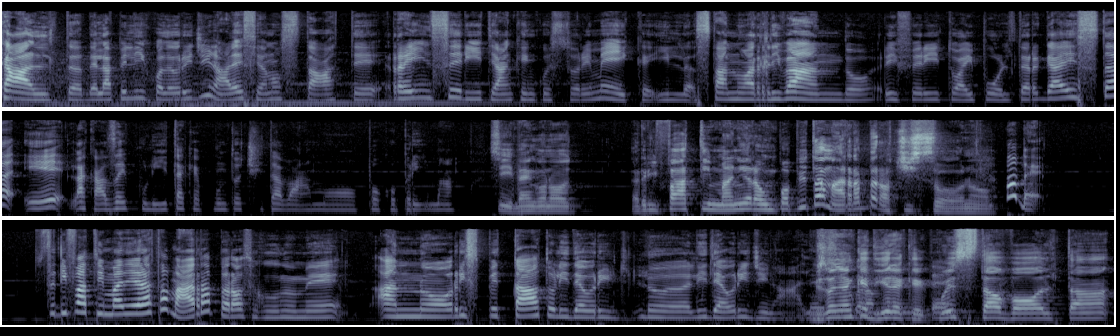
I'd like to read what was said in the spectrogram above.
cult della pellicola originale siano state reinserite anche in questo remake. Il stanno arrivando riferito ai poltergeist e la casa è pulita che appunto citavamo poco prima. Sì, vengono rifatti in maniera un po' più tamarra, però ci sono. Vabbè, se rifatti in maniera tamarra, però secondo me hanno rispettato l'idea, ori- l'idea originale. Bisogna anche dire che questa volta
